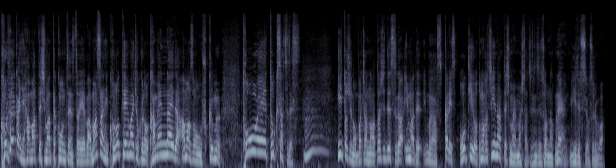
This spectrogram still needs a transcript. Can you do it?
コロナ禍にはまってしまったコンテンツといえばまさにこのテーマ曲の「仮面ライダーアマゾン」を含む東映特撮です。うんいい年のおばちゃんの私ですが今で今すっかり大きいお友達になってしまいました。全然そんなねいいですよそれは。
